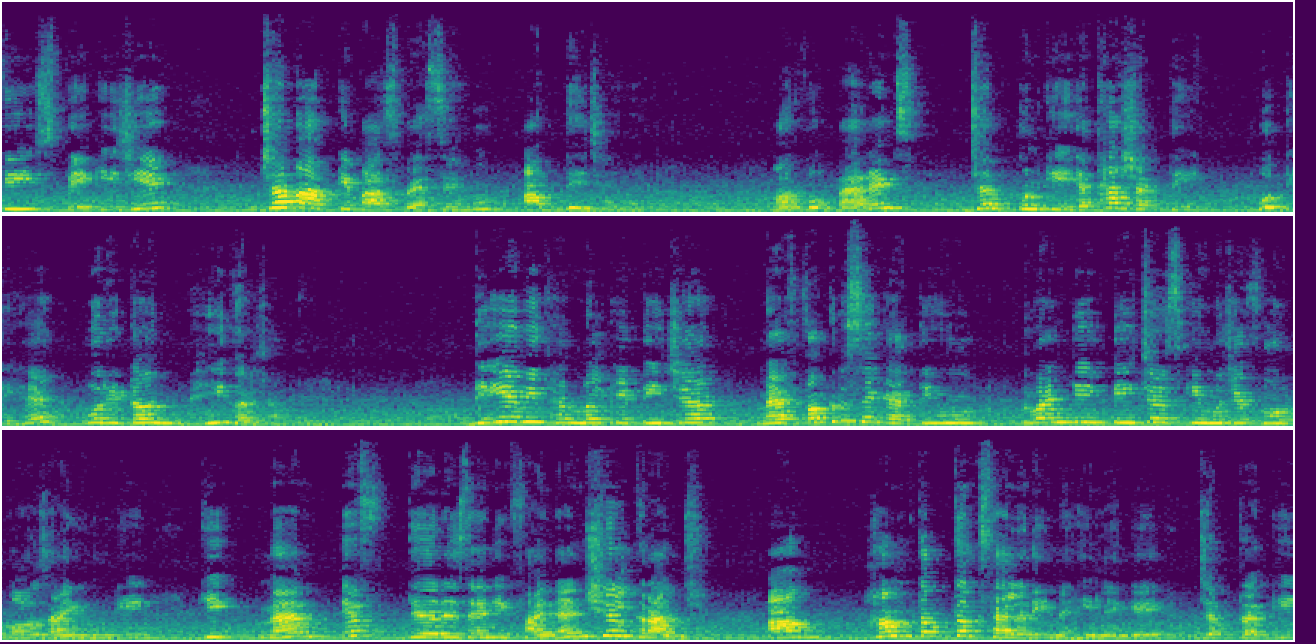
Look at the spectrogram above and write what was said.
फ़ीस पे कीजिए। जब आपके पास पैसे हों, आप दे जाइए। और वो पेरेंट्स जब उनकी यथाशक्ति होती है, वो रिटर्न भी कर जाते हैं। डीएवी थर्मल के टीचर मैं फक्र से कहती हूँ ट्वेंटी टीचर्स की मुझे फ़ोन कॉल्स आई होंगी कि ma'am if there is any financial crunch um हम तब तक सैलरी नहीं लेंगे जब तक कि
